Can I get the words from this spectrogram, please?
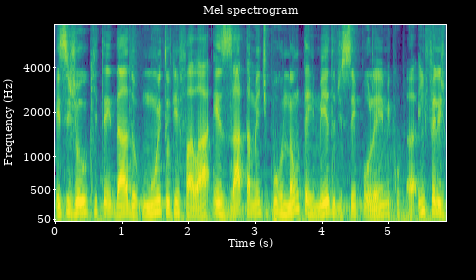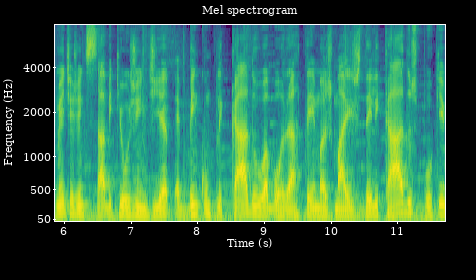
esse jogo que tem dado muito o que falar, exatamente por não ter medo de ser polêmico. Uh, infelizmente, a gente sabe que hoje em dia é bem complicado abordar temas mais delicados, porque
